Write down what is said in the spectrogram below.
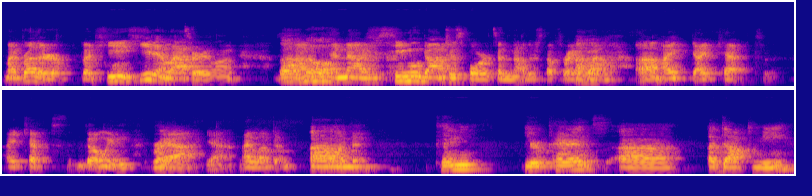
my brother, but he he didn't last very long. Oh, Um, no. And now he moved on to sports and other stuff, right? Uh-huh. But um, I I kept I kept going. Right. Yeah, yeah. I loved him. I loved it. Um, can your parents uh, adopt me?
